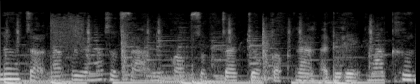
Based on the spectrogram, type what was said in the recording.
เนื่องจากนักเรียนนักศึกษามีความสนใจเกี่ยวกับงานอดิเรกมากขึ้น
